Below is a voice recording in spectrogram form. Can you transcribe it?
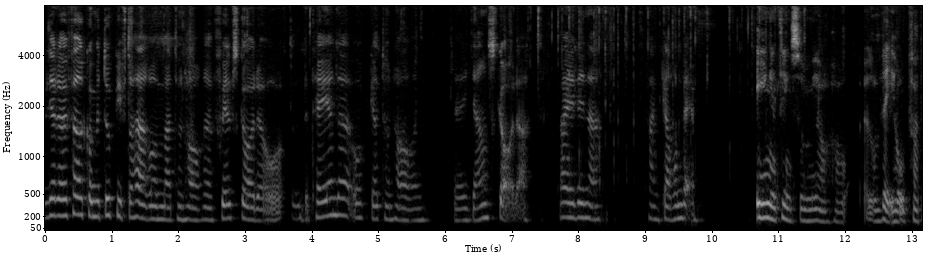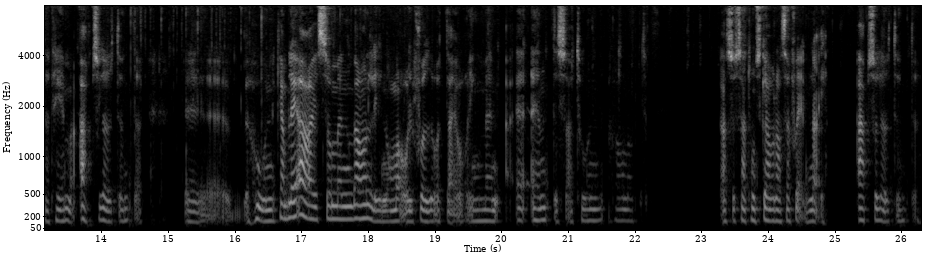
ja, det har förekommit uppgifter här om att hon har eh, självskade och beteende och att hon har en eh, hjärnskada. Vad är dina tankar om det? Ingenting som jag har, eller vi har uppfattat hemma, absolut inte. Hon kan bli arg som en vanlig normal 7-8-åring men inte så att hon har något, alltså så att hon skadar sig själv, nej. Absolut inte.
